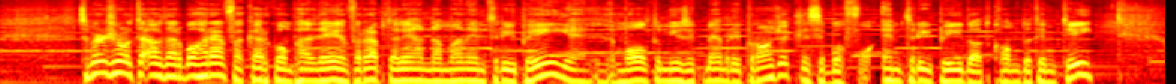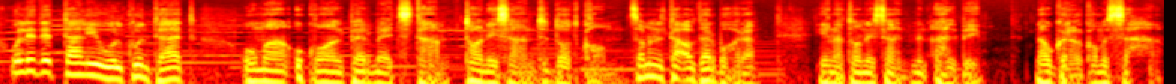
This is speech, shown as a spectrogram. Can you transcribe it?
Sabra xogħol ta' darba oħra nfakkarkom bħal dejjem fir-rabta li għandna man M3P, il-Malta Music Memory Project li sibuh fuq m3p.com.mt u li dettalji u l-kuntatt huma ukoll permezz ta' tonisant.com. Sabra niltaqgħu darba oħra, jiena Tony Sant minn qalbi. Nawguralkom is-saħħa.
